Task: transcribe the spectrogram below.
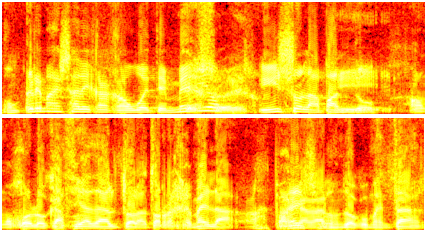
con crema esa de cacahuete en medio es. y solapando. Y a lo mejor lo que hacía de alto la Torre Gemela, Hasta para que eso. hagan un documental.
